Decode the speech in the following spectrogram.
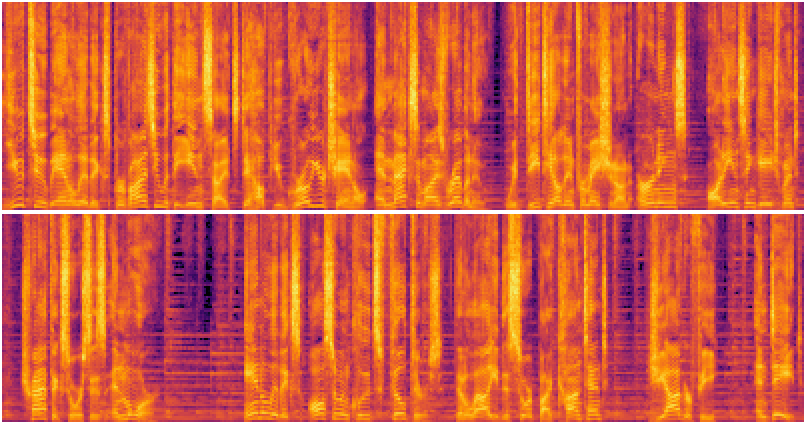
YouTube Analytics provides you with the insights to help you grow your channel and maximize revenue with detailed information on earnings, audience engagement, traffic sources, and more. Analytics also includes filters that allow you to sort by content, geography, and date,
